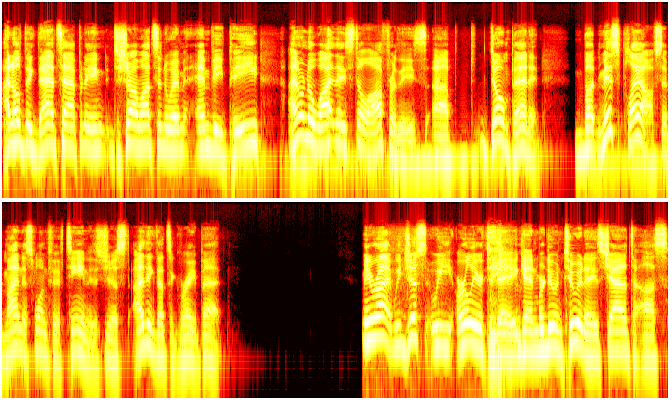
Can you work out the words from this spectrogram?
I don't think that's happening. Deshaun Watson to win MVP. I don't know why they still offer these. Uh, don't bet it. But miss playoffs at minus 115 is just, I think that's a great bet. I mean, right. We just, we earlier today, again, we're doing two a days. Shout out to us.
